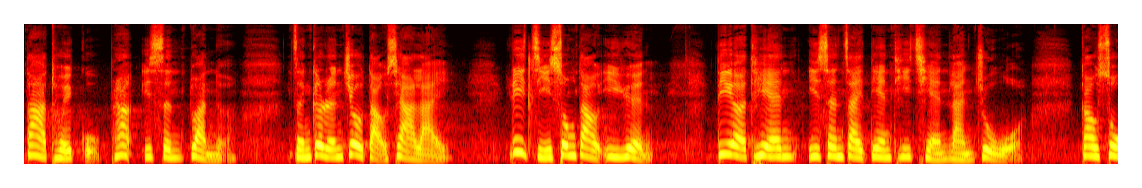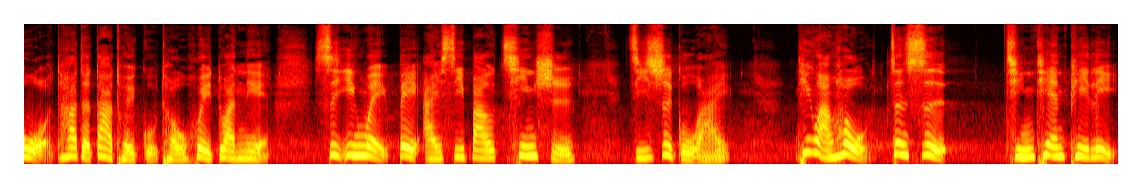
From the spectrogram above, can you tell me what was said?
大腿骨啪一声断了，整个人就倒下来，立即送到医院。第二天，医生在电梯前拦住我，告诉我他的大腿骨头会断裂，是因为被癌细胞侵蚀，即是骨癌。听完后，正是晴天霹雳。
